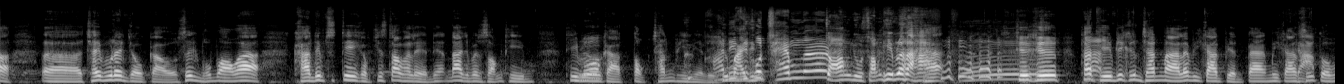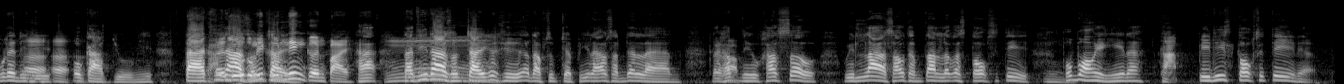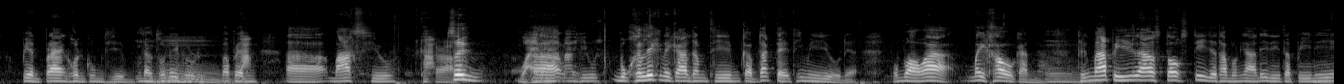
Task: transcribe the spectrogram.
เอ่อใช้ผู้เล่นเก่าๆ ซึ่งผมมองว่าคาร์ดิฟซิตี้กับคริสตัลพาเลตเนี่ยน่าจะเป็น 2 ทีมที่มีโอกาสตกชั้นพรีเมียร์ลีก อันนี้หมายคือถึงโคชแชมป์นะ จองอยู่ 2 ทีมแล้วล่ะฮะ ฮะคือคือถ้าทีมที่ขึ้นชั้นมาแล้วมีการเปลี่ยนแปลงมีการครับซื้อตัวผู้เล่นดีเออเออ ๆ โอกาสอยู่มี แต่แต่ที่น่าดูตสรงนนี้ใจคือนิ่งเกินไป ฮะอืมแต่ที่น่าสนใจก็คืออันดับ 17 ปีแล้วซันเดอร์แลนด์นะครับครับ นิวคาสเซิลวิลล่าเซาท์แฮมป์ตันแล้วก็สโต๊กซิตี้ผมมองอย่างนี้นะ ครับ ปีนี้สโต๊กซิตี้เนี่ย เปลี่ยนแปลงคนคุมทีม จากโทนี่พูลิกมาเป็นครับมาร์คฮิลครับซึ่งไหวไหมอ่ามาฮิวส์บุคลิกในการทำทีมกับนักเตะที่มีอยู่เนี่ย ผมมองว่าไม่เข้ากัน ถึงแม้ปีที่แล้วสโต๊กซิตี้จะทำผลงานได้ดี แต่ปีนี้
